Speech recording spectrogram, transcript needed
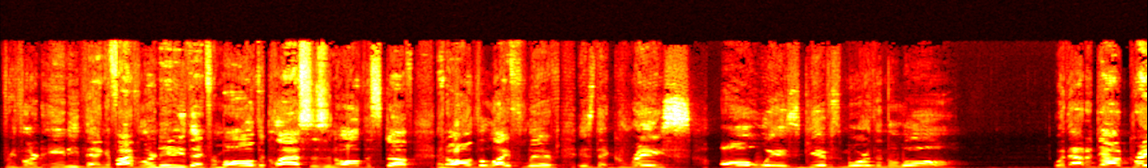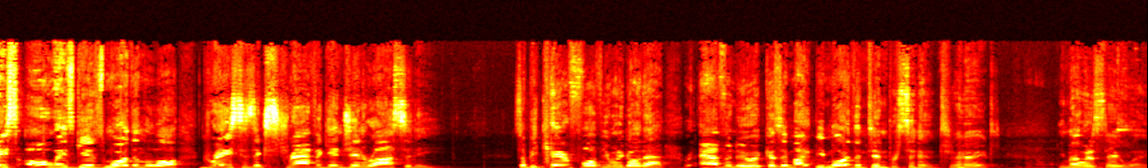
if we've learned anything, if I've learned anything from all the classes and all the stuff and all the life lived, is that grace always gives more than the law. Without a doubt, grace always gives more than the law. Grace is extravagant generosity. So be careful if you want to go that avenue because it might be more than 10%, right? You might want to stay away.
